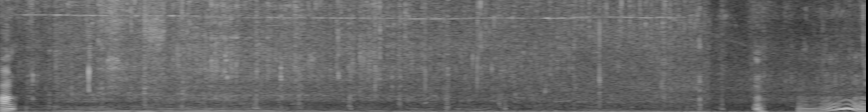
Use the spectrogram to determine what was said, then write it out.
ฮอนอื้อหือ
